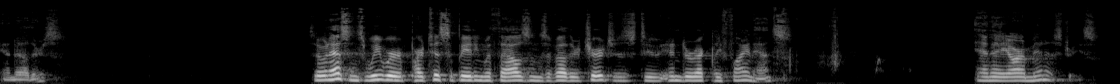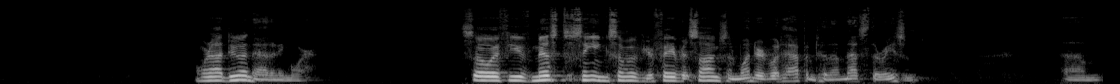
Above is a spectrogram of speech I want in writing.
and others. So, in essence, we were participating with thousands of other churches to indirectly finance NAR ministries. We're not doing that anymore. So, if you've missed singing some of your favorite songs and wondered what happened to them, that's the reason. Um,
